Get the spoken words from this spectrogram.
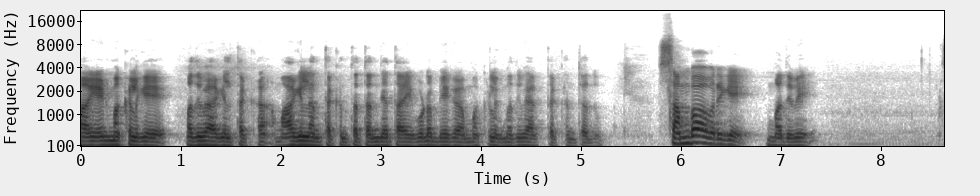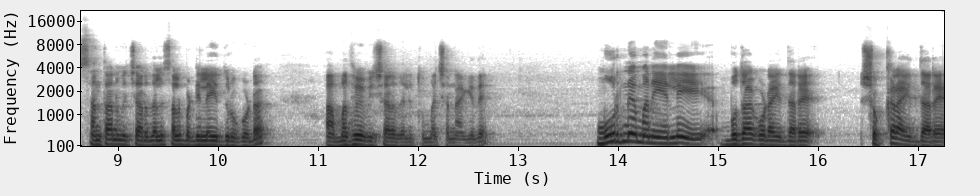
ಆ, ಹೆಣ್ಮಕ್ಳಿಗೆ ಮದುವೆ ಆಗಿಲ್ತಕ್ಕ ಆಗಿಲ್ಲ ಅಂತಕ್ಕಂಥ ತಂದೆ ತಾಯಿ ಕೂಡ ಬೇಗ ಮಕ್ಕಳಿಗೆ ಮದುವೆ ಆಗ್ತಕ್ಕಂಥದ್ದು. ಸಂಭ ಅವರಿಗೆ ಮದುವೆ. ಸಂತಾನ ವಿಚಾರದಲ್ಲಿ ಸ್ವಲ್ಪ ಡಿಲೇ ಇದ್ದರೂ ಕೂಡ ಆ ಮದುವೆ ವಿಚಾರದಲ್ಲಿ ತುಂಬ ಚೆನ್ನಾಗಿದೆ. ಮೂರನೇ ಮನೆಯಲ್ಲಿ ಬುಧ ಕೂಡ ಇದ್ದಾರೆ ಶುಕ್ರ ಇದ್ದಾರೆ.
